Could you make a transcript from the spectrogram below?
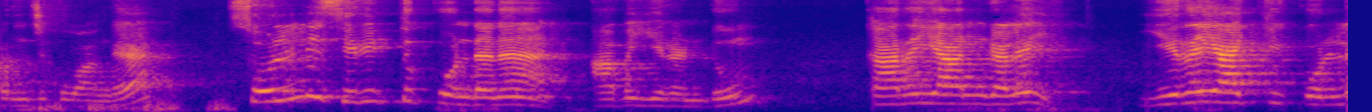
புரிஞ்சுக்குவாங்க. சொல்லி சிரித்து கொண்டன அவை இரண்டும் கரையான்களை இரையாக்கி கொள்ள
